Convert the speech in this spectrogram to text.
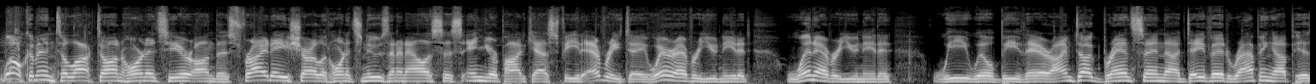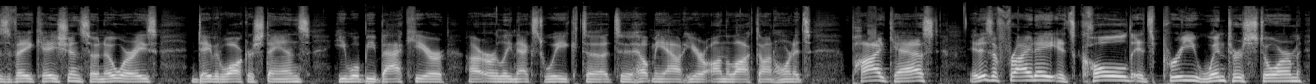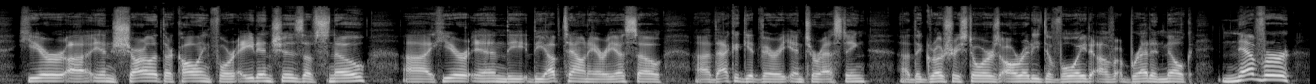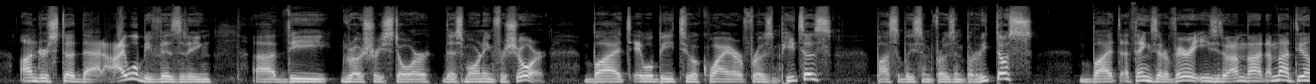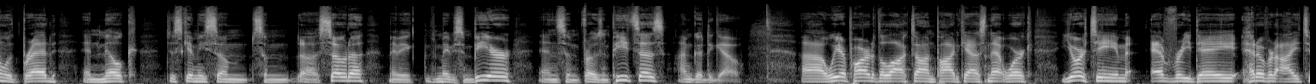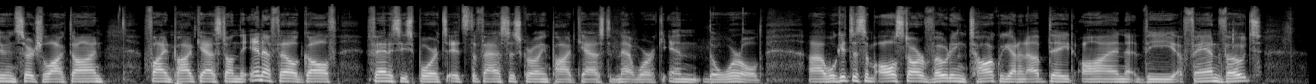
Welcome into Locked On Hornets here on this Friday. Charlotte Hornets news and analysis in your podcast feed every day, wherever you need it, whenever you need it. We will be there. I'm Doug Branson. Uh, David wrapping up his vacation, so no worries. David Walker stands. He will be back here uh, early next week to, to help me out here on the Locked On Hornets podcast. It is a Friday. It's cold. It's pre winter storm here uh, in Charlotte. They're calling for eight inches of snow uh, here in the, the uptown area. So uh, that could get very interesting. Uh, the grocery store is already devoid of bread and milk. Never understood that. I will be visiting uh, the grocery store this morning for sure, but it will be to acquire frozen pizzas, possibly some frozen burritos but uh, things that are very easy to. I'm not. I'm not dealing with bread and milk. Just give me some some uh, soda, maybe maybe some beer and some frozen pizzas. I'm good to go. Uh, we are part of the Locked On Podcast Network. Your team every day. Head over to iTunes, search Locked On, find podcast on the NFL, golf, fantasy sports. It's the fastest growing podcast network in the world. Uh, we'll get to some All Star voting talk. We got an update on the fan votes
